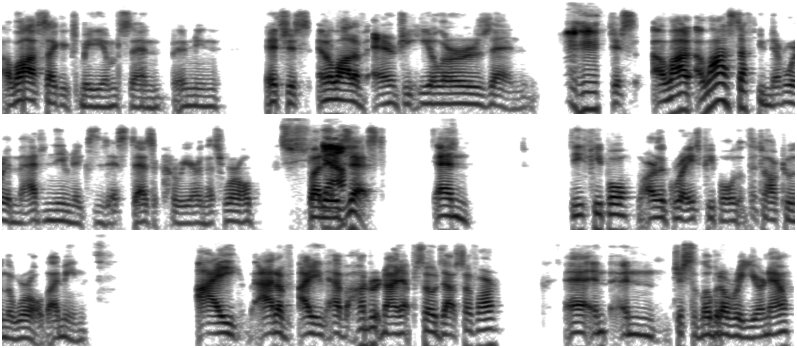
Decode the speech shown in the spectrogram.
a lot of psychics, mediums, and I mean, it's just and a lot of energy healers and Mhm. just a lot a lot of stuff you never would imagine even exist as a career in this world, but it exists. And these people are the greatest people to talk to in the world. I mean, I out of I have 109 episodes out so far, and and just a little bit over a year now,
